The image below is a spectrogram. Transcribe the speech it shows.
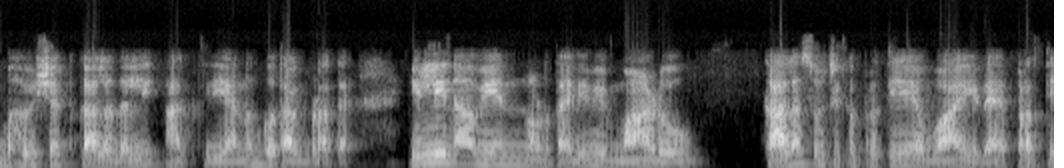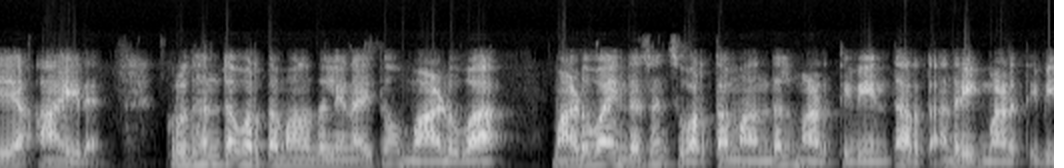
ಭವಿಷ್ಯತ್ ಕಾಲದಲ್ಲಿ ಆಗ್ತಿದ್ಯಾ ಅನ್ನೋದು ಗೊತ್ತಾಗ್ಬಿಡತ್ತೆ. ಇಲ್ಲಿ ನಾವು ಏನ್ ನೋಡ್ತಾ ಇದೀವಿ? ಮಾಡು. ಕಾಲಸೂಚಕ ಪ್ರತ್ಯಯ ವ ಇದೆ, ಪ್ರತ್ಯಯ ಆ ಇದೆ. ಕೃದಂತ ವರ್ತಮಾನದಲ್ಲಿ ಏನಾಯ್ತು? ಮಾಡುವ. ಮಾಡುವ ಇನ್ ದ ಸೆನ್ಸ್ ವರ್ತಮಾನದಲ್ಲಿ ಮಾಡ್ತೀವಿ ಅಂತ ಅರ್ಥ. ಅಂದ್ರೆ ಈಗ ಮಾಡ್ತೀವಿ.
